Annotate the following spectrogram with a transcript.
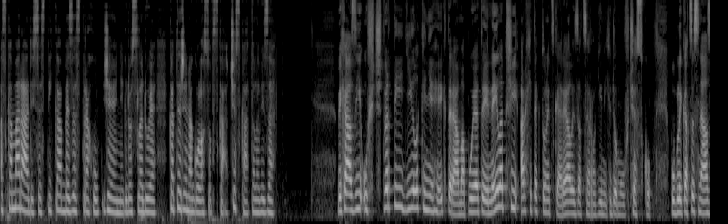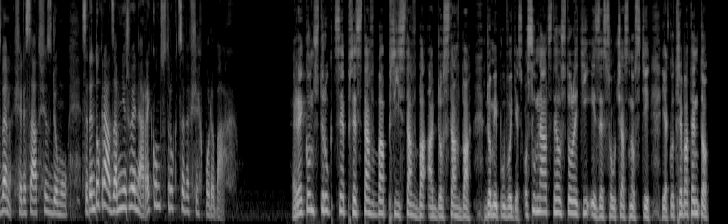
a s kamarády se stýká beze strachu, že je někdo sleduje. Kateřina Golasovská, Česká televize. Vychází už čtvrtý díl knihy, která mapuje ty nejlepší architektonické realizace rodinných domů v Česku. Publikace s názvem 66 domů se tentokrát zaměřuje na rekonstrukce ve všech podobách. Rekonstrukce, přestavba, přístavba a dostavba. Domy původně z 18. století i ze současnosti, jako třeba tento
